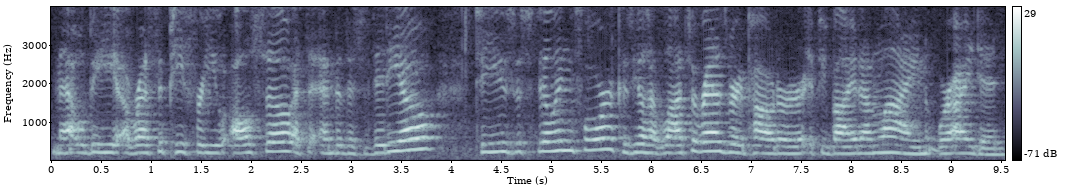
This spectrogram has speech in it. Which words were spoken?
And that will be a recipe for you also at the end of this video to use this filling for because you'll have lots of raspberry powder if you buy it online where I did.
